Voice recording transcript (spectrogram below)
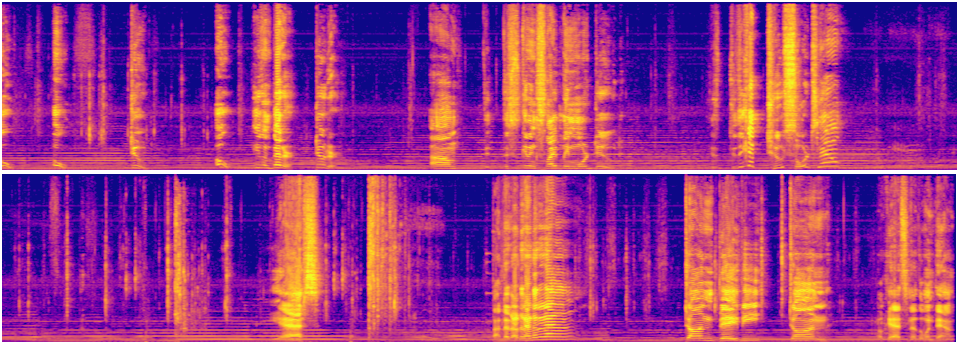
Oh, oh, dude. Oh, even better, duder. Um, th this is getting slightly more dude. Is, do they got two swords now? Yes. Ba-da-da-da-da-da. Done, baby. Done. Okay, that's another one down.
